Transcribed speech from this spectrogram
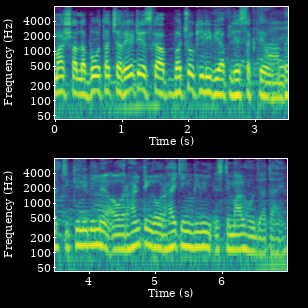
माशाल्लाह बहुत अच्छा रेट है। इसका बच्चों के लिए भी आप ले सकते हो। हाँ बच्चे के लिए भी में और हंटिंग और हाइकिंग भी, भी इस्तेमाल हो जाता है।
